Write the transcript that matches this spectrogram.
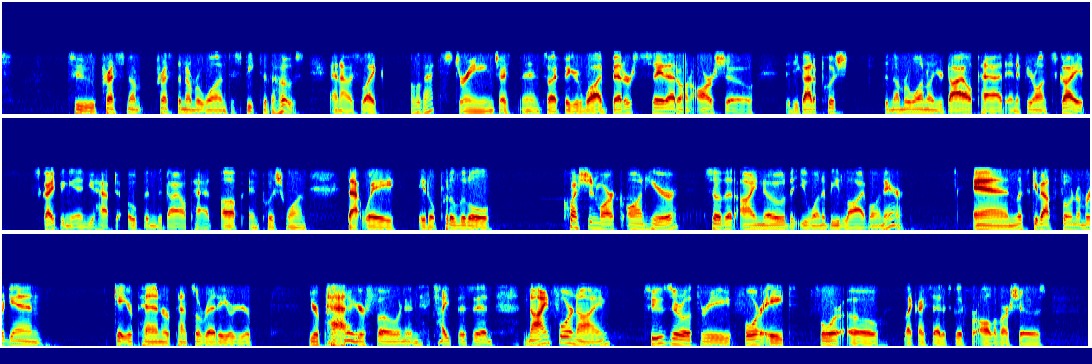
to press num press the number one to speak to the host, and I was like, oh, that's strange. I, and so I figured, well, I better say that on our show that you got to push the number one on your dial pad, and if you're on Skype, Skyping in, you have to open the dial pad up and push one. That way, it'll put a little question mark on here so that I know that you want to be live on air. And let's give out the phone number again. Get your pen or pencil ready or your your pad or your phone and type this in 949 203 4840. Like I said, it's good for all of our shows.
